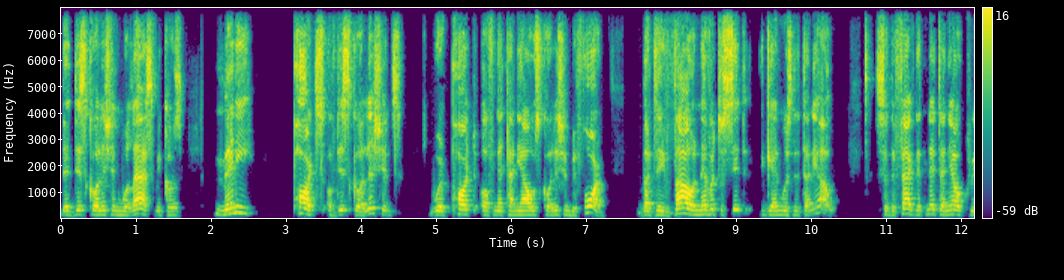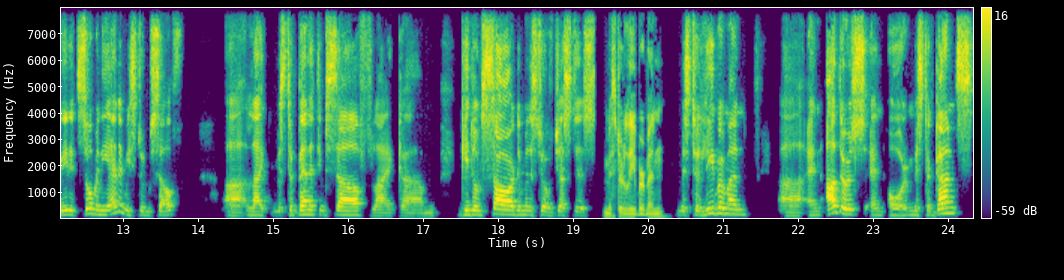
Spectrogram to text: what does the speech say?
that this coalition will last because many parts of these coalitions were part of Netanyahu's coalition before, but they vow never to sit again with Netanyahu. So the fact that Netanyahu created so many enemies to himself, uh, like Mr. Bennett himself, like um, Gideon Sa'ar, the Minister of Justice, Mr. Lieberman, Mr. Lieberman, uh, and others, and or Mr. Gantz,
